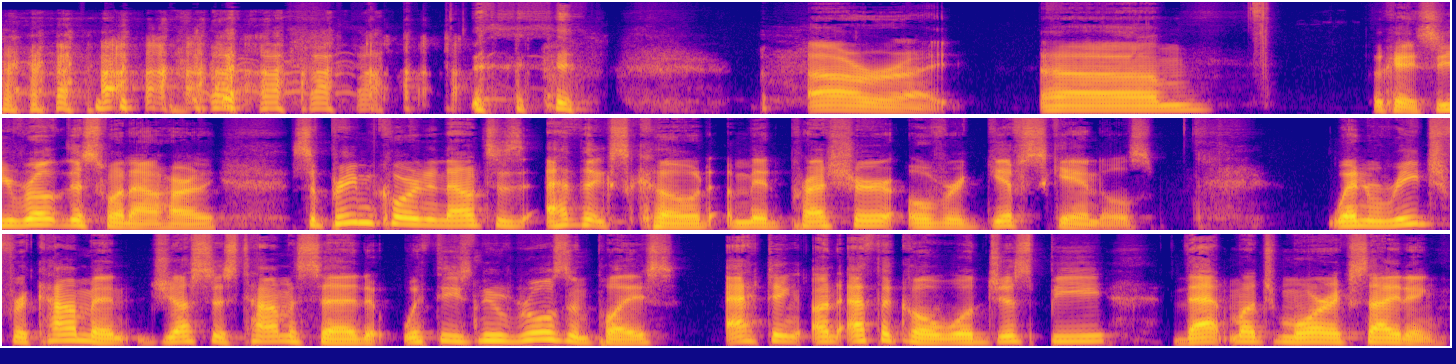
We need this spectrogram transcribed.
All right. Um Okay, so you wrote this one out, Harley. Supreme Court announces ethics code amid pressure over gift scandals. When reached for comment, Justice Thomas said, with these new rules in place, acting unethical will just be that much more exciting.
